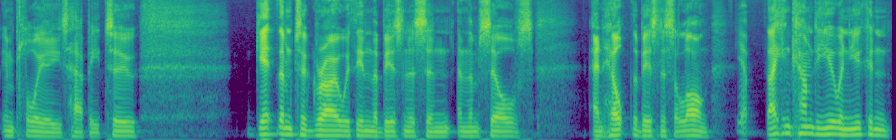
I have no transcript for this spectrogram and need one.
employees happy, to get them to grow within the business and, and themselves and help the business along. Yep. They can come to you and you can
